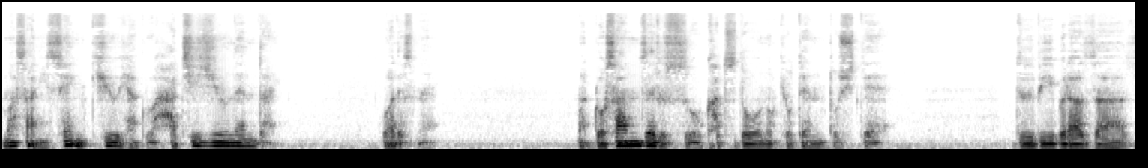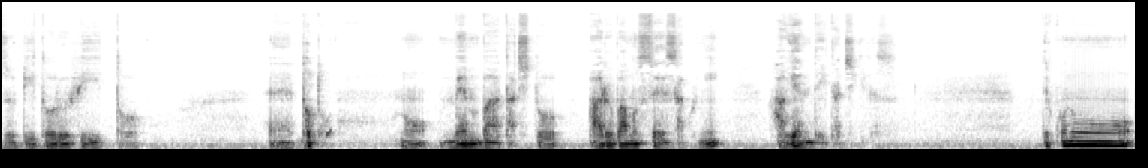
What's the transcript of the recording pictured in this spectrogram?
まさに1980年代はですね、ロサンゼルスを活動の拠点としてドゥービーブラザーズリトルフィート、えー、トトのメンバーたちとアルバム制作に励んでいた時期です。でこの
